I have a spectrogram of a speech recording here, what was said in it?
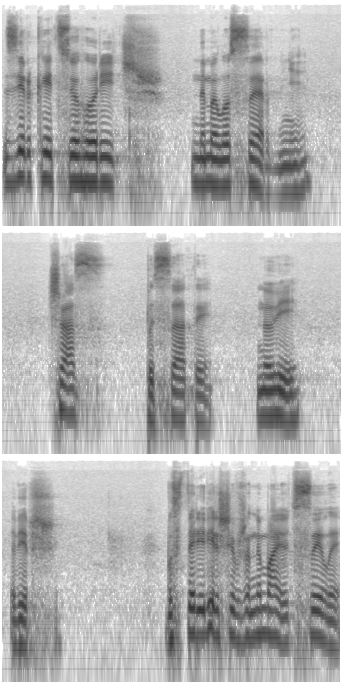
Зірки цьогоріч немилосердні час писати нові вірші. Бо старі вірші вже не мають сили.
